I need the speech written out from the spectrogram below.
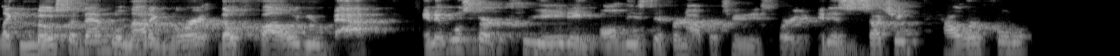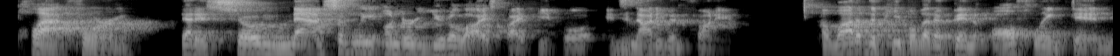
Like most of them will not ignore it. They'll follow you back, and it will start creating all these different opportunities for you. It is mm. such a powerful platform that is so massively underutilized by people. It's yeah. not even funny. A lot of the people that have been off LinkedIn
